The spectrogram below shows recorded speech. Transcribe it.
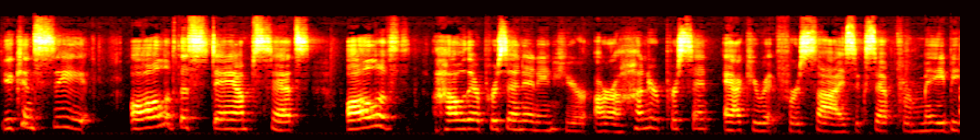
You can see all of the stamp sets all of how they're presented in here are 100% accurate for size, except for maybe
